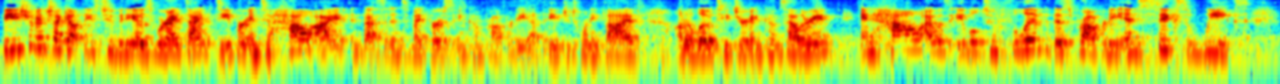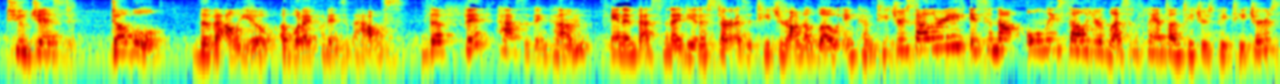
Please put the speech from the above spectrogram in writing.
Be sure to check out these two videos where I dive deeper into how I invested into my first income property at the age of 25 on a low teacher income salary and how I was able to flip this property in six weeks to just double the value of what I put into the house. The fifth passive income an investment idea to start as a teacher on a low income teacher salary is to not only sell your lesson plans on Teachers Pay Teachers,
